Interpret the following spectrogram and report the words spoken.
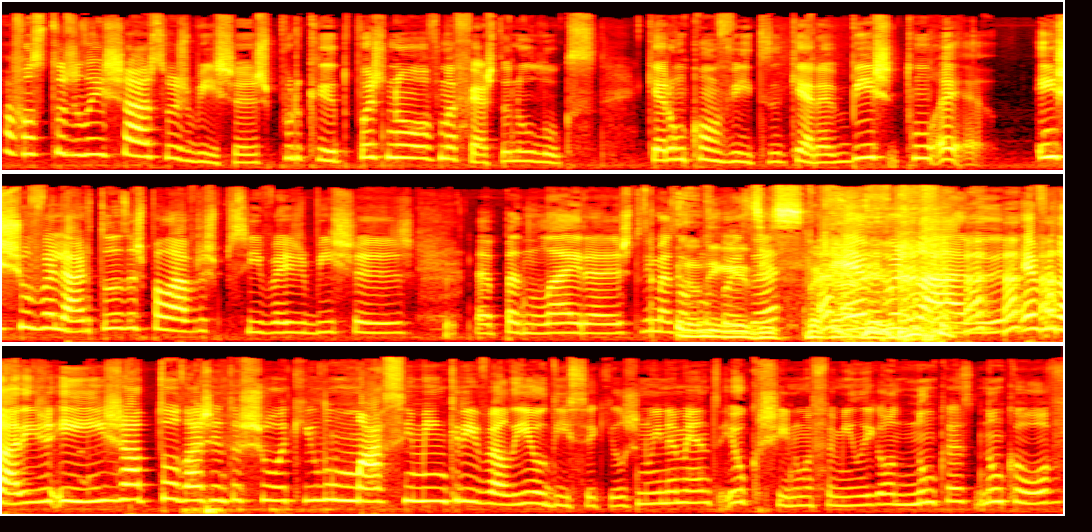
pá, fosse todos lixar as suas bichas, porque depois não houve uma festa no Lux que era um convite que era bicha. Enxovalhar todas as palavras possíveis, bichas, eh, paneleiras, tudo e mais Não alguma digas coisa. isso na é verdade, é verdade. E, e já toda a gente achou aquilo o máximo incrível. E eu disse aquilo genuinamente. Eu cresci numa família onde nunca, nunca houve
